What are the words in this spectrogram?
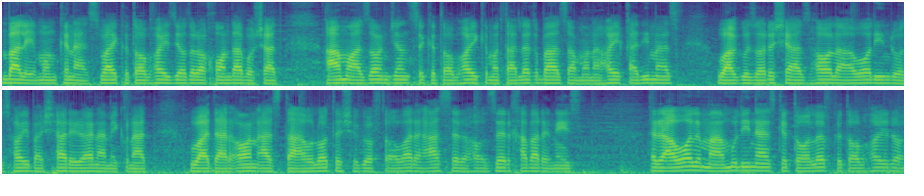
بله ممکن است و کتاب های زیاد را خوانده باشد. اما از آن جنس کتاب هایی که متعلق به زمانه های قدیم است و گزارش از حال و احوال این روزهای بشر ارائه نمی کند و در آن از تحولات شگفتآور عصر حاضر خبر نیست. روال معمول این است که طالب کتابهایی را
